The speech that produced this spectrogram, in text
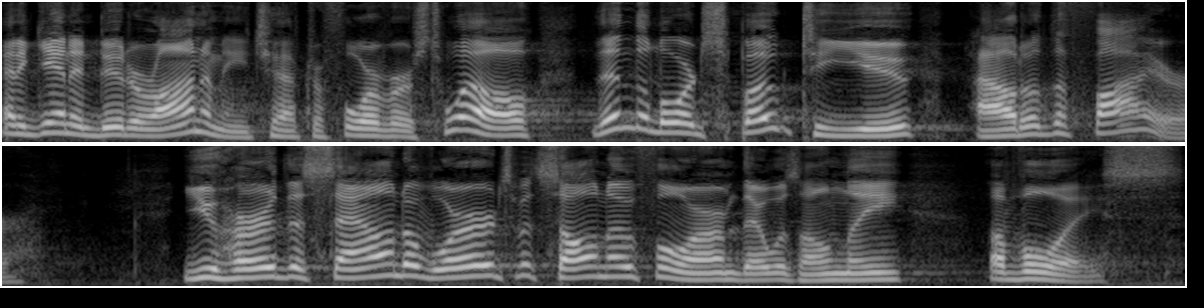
And again in Deuteronomy chapter 4, verse 12, then the Lord spoke to you out of the fire. You heard the sound of words but saw no form, there was only a voice.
